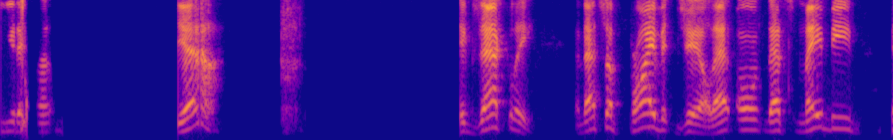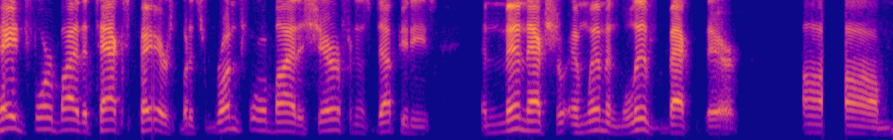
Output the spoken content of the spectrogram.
you that. Yeah. Exactly. And that's a private jail. That own that's maybe paid for by the taxpayers, but it's run for by the sheriff and his deputies. and men actually and women live back there, um,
